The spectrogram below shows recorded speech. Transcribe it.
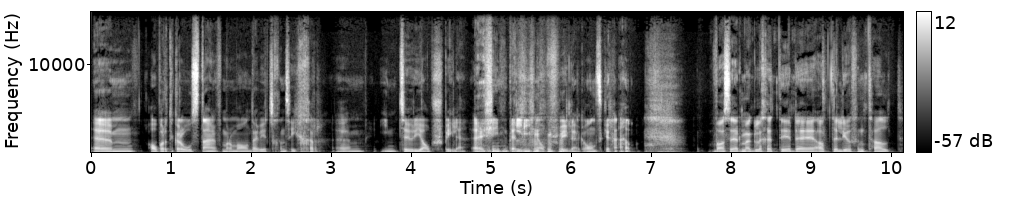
Ähm, aber der Großteil vom Roman, der wird sich dann sicher ähm, in Zürich abspielen, äh, in Berlin abspielen, ganz genau. Was ermöglicht dir der Atelieraufenthalt?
